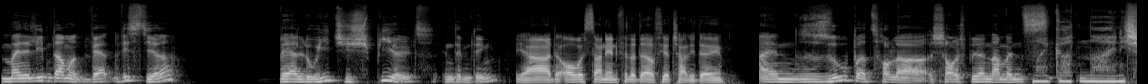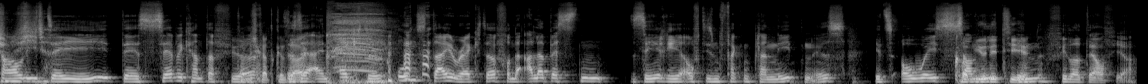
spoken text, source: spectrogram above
Meine lieben Damen und Herren, wisst ihr, wer Luigi spielt in dem Ding? Ja, The Always Sunny in Philadelphia, Charlie Day. Ein super toller Schauspieler namens Mein Gott, nein, ich Charlie. Day. Der ist sehr bekannt dafür, dass er ein Actor und Director von der allerbesten Serie auf diesem fucking Planeten ist. It's Always Sunny Community. in Philadelphia.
